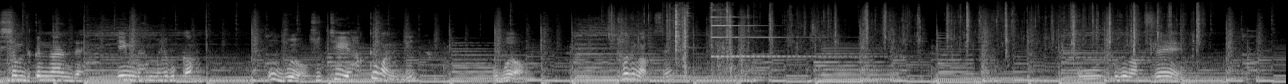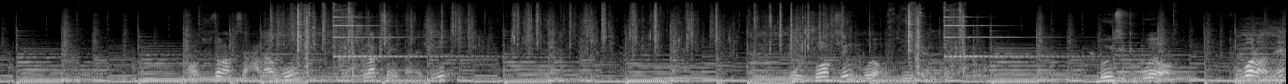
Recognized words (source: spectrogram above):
시험도 끝나는데 게임이나 한번 해볼까? 어 뭐야 GTA 학교 가는 길? 어 뭐야 초등학생? 오 초등학생 어 초등학생 안 하고 중학생 가야지 오 중학생? 뭐야 재밌겠네 뭐이 새끼 뭐야 도발하네?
